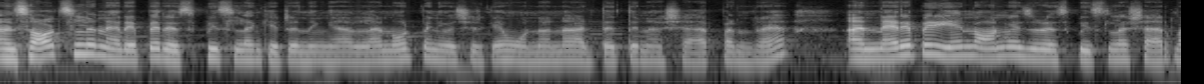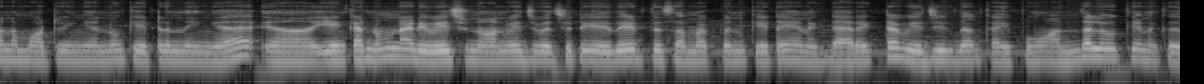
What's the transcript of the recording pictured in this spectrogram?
அண்ட் ஷார்ட்ஸில் நிறைய பேர் ரெசிபிஸ்லாம் கேட்டிருந்தீங்க. அதெல்லாம் நோட் பண்ணி வச்சுருக்கேன். ஒன்று ஒன்றா அடுத்தடுத்து நான் ஷேர் பண்ணுறேன் அண்ட் நிறைய பேர் ஏன் நான்வெஜ் ரெசிபிஸ்லாம் ஷேர் பண்ண மாட்டீங்கன்னு கேட்டிருந்தீங்க. என் கண்ணு முன்னாடி வெஜ் நான்வெஜ் வச்சுட்டு எது எடுத்து சமைப்பேன்னு கேட்டால் எனக்கு டைரெக்டாக வெஜ்ஜுக்கு தான் கைப்போம். அந்தளவுக்கு எனக்கு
